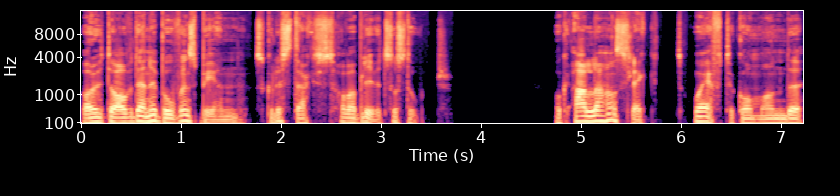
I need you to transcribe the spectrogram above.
varutav denne bovens ben skulle strax hava blivit så stort. Och alla hans släkt och efterkommande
